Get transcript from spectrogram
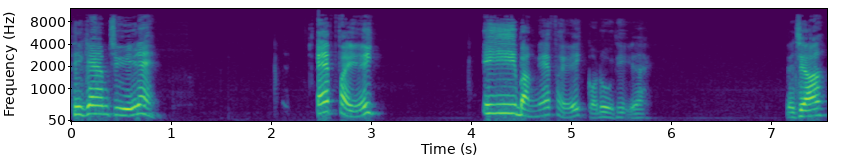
Thì các em chú ý này. f phẩy x y bằng f phẩy x có đồ thị đây. Được chưa?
